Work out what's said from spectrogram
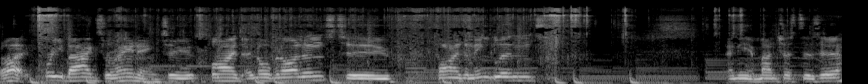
Right, three bags remaining to find a Northern Ireland, to find an England. Any Manchester's here.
